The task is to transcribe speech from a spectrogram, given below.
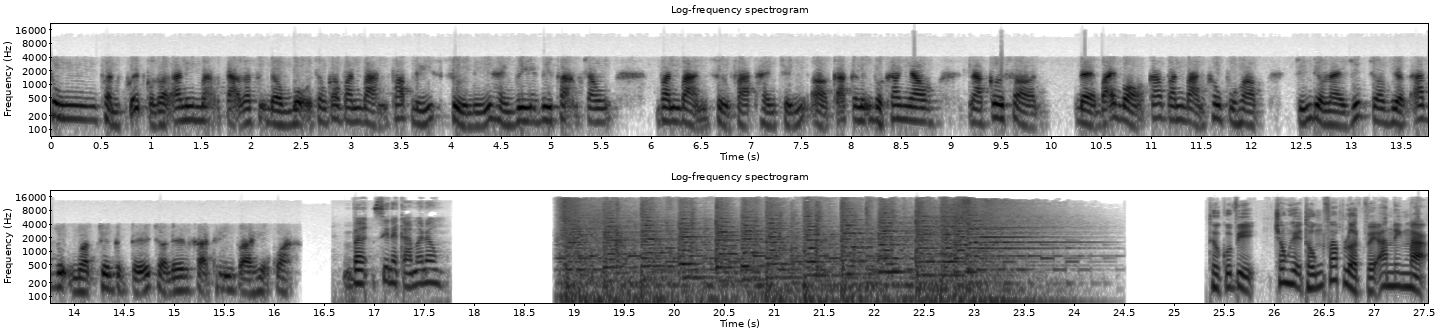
sung phần khuyết của luật an ninh mạng tạo ra sự đồng bộ trong các văn bản pháp lý xử lý hành vi vi phạm trong văn bản xử phạt hành chính ở các cái lĩnh vực khác nhau là cơ sở để bãi bỏ các văn bản không phù hợp. Chính điều này giúp cho việc áp dụng luật trên thực tế trở nên khả thi và hiệu quả. Vâng, xin cảm ơn ông. Thưa quý vị, trong hệ thống pháp luật về an ninh mạng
